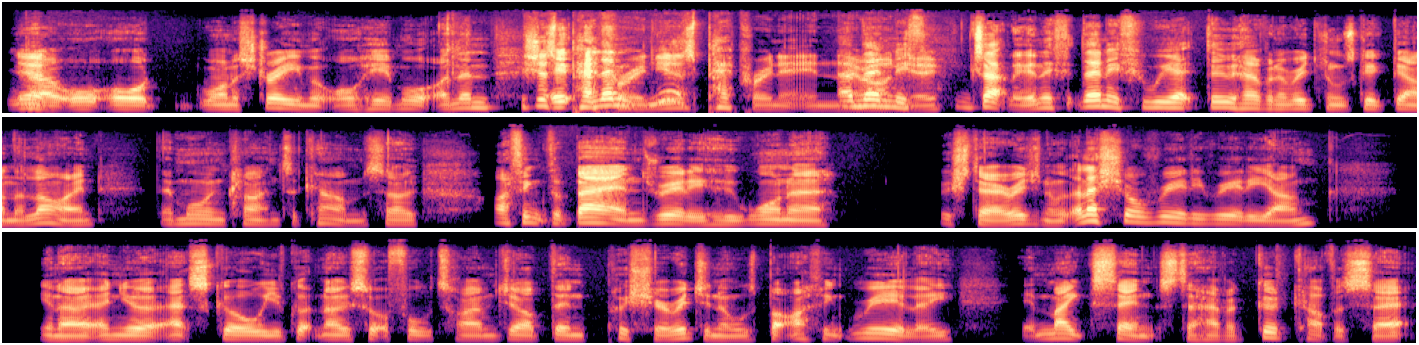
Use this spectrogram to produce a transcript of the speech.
You Yeah. know, or, or want to stream it or hear more, and then it's just it- and then- peppering. yeah. You're just peppering it in there, And then aren't if, you? exactly, and if then if we do have an originals gig down the line, they're more inclined to come. So I think for bands really who want to push their originals, unless you're really really young, you know, and you're at school, you've got no sort of full time job, then push your originals. But I think really it makes sense to have a good cover set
